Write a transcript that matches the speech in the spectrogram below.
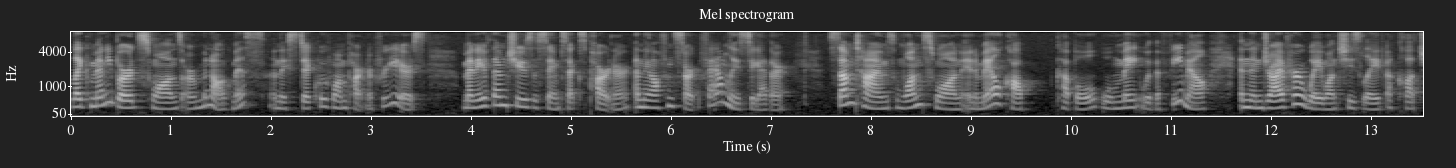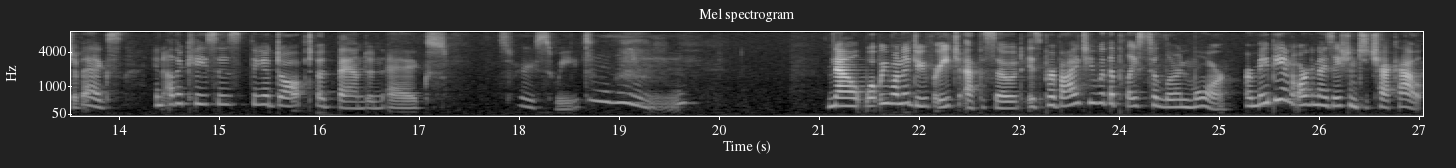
Like many birds, swans are monogamous and they stick with one partner for years. Many of them choose a same sex partner and they often start families together. Sometimes one swan in a male couple will mate with a female and then drive her away once she's laid a clutch of eggs. In other cases, they adopt abandoned eggs. It's very sweet. Mm-hmm. Now, what we want to do for each episode is provide you with a place to learn more, or maybe an organization to check out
